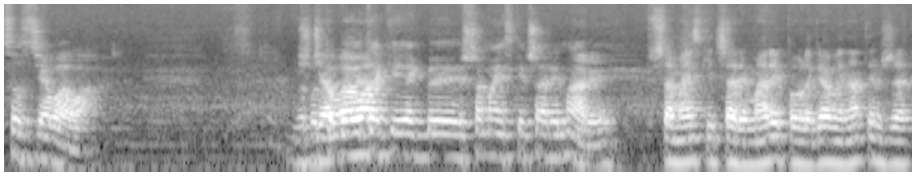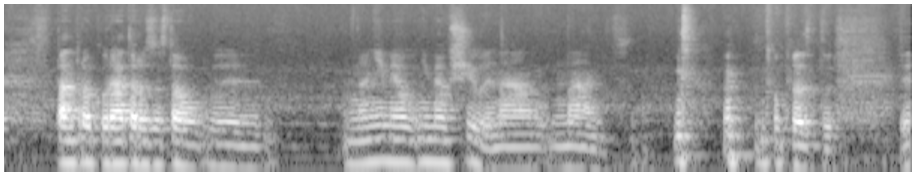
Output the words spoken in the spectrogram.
co zdziałała? No Zdziałała... to były takie jakby szamańskie czary-mary. Szamańskie czary-mary polegały na tym, że pan prokurator został no nie miał, nie miał siły na, na nic. po prostu. Yy,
